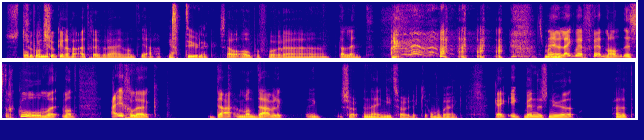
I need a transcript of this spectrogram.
Stoppen... Zoek, zoek je nog een uitgeverij? Want ja, Ja, tuurlijk. wel open voor eh, talent. Nee, mijn- lijkt me echt vet, man. Dit is toch cool? Maar- Want eigenlijk, daar, want daar wil ik, ik sorry, nee, niet sorry dat ik je onderbreek. Kijk, ik ben dus nu eh, aan het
